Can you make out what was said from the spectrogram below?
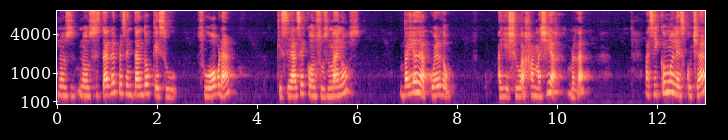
nos, nos, está representando que su, su obra que se hace con sus manos vaya de acuerdo a Yeshua HaMashiach, ¿verdad? Así como el escuchar,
